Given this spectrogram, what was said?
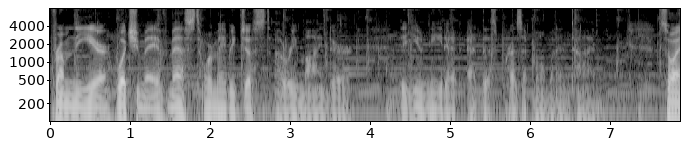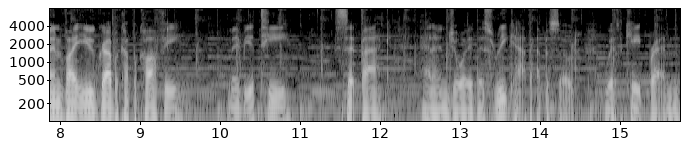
from the year, what you may have missed, or maybe just a reminder that you need it at this present moment in time. So I invite you grab a cup of coffee, maybe a tea, sit back and enjoy this recap episode with Kate Brenton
